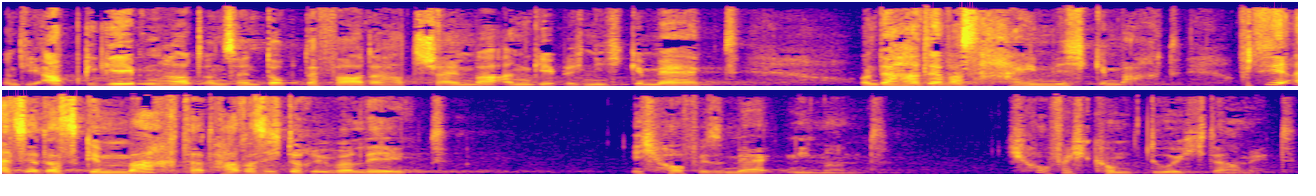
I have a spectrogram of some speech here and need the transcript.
Und die abgegeben hat und sein Doktorvater hat scheinbar angeblich nicht gemerkt. Und da hat er was heimlich gemacht. Als er das gemacht hat, hat er sich doch überlegt, ich hoffe, es merkt niemand. Ich hoffe, ich komme durch damit.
